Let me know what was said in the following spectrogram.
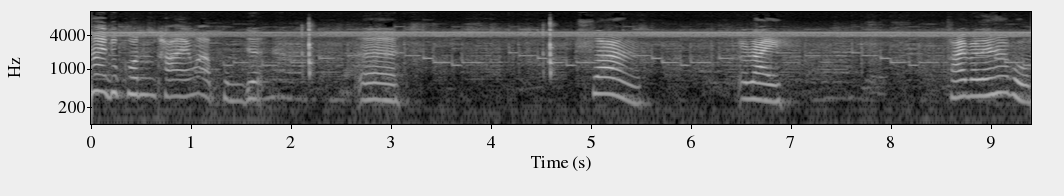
ให้ทุกคนทายว่าผมจะ เอ่อ สร้างอะไร ทายไปเลยฮะผม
